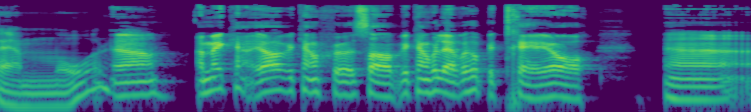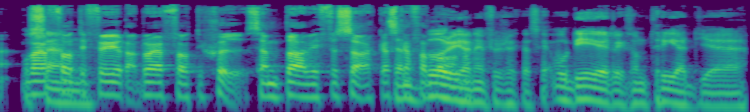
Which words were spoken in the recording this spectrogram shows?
fem år. Ja, ja, men ja vi, kanske, så här, vi kanske lever ihop i tre år. Uh, var jag sen- 44, då är jag 47. Sen bör vi försöka Sen skaffa börjar barn. ni försöka skaffa, och det är liksom tredje eh,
